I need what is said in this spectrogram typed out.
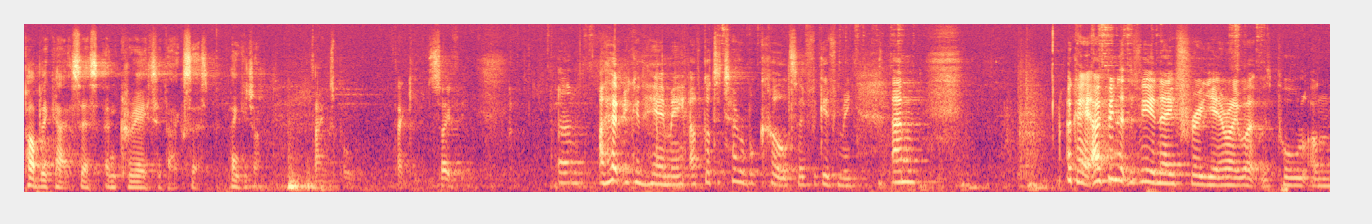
public access and creative access. Thank you, Jon. Thanks, Paul. Thank you. Sophie. Um, I hope you can hear me. I've got a terrible cold, so forgive me. Um, okay, I've been at the V&A for a year. I work with Paul on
